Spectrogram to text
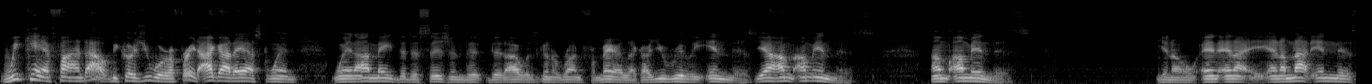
We can't find out because you were afraid. I got asked when when I made the decision that, that I was going to run for mayor, like, are you really in this? Yeah, I'm, I'm in this. I'm, I'm in this. You know and and i and i'm not in this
